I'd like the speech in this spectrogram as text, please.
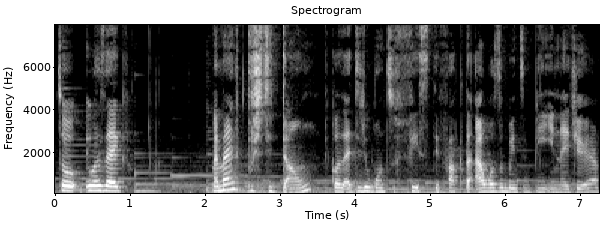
So it was like my mind pushed it down because I didn't want to face the fact that I wasn't going to be in Nigeria.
